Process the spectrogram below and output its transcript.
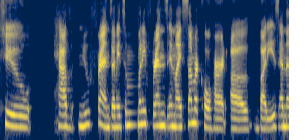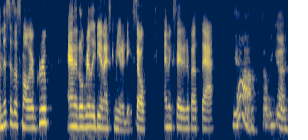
to have new friends. I made so many friends in my summer cohort of buddies, and then this is a smaller group, and it'll really be a nice community. So I'm excited about that. Yeah, that'll be good.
